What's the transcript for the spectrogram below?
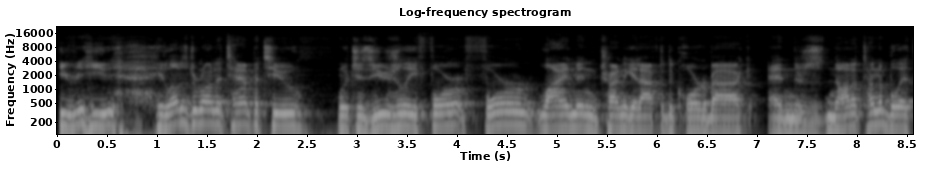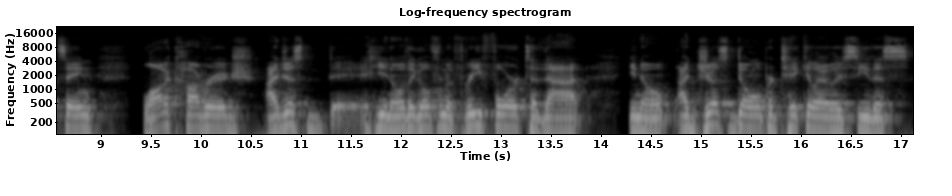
he he he loves to run a Tampa two, which is usually four four linemen trying to get after the quarterback, and there's not a ton of blitzing, a lot of coverage. I just you know they go from a three four to that. You know, I just don't particularly see this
